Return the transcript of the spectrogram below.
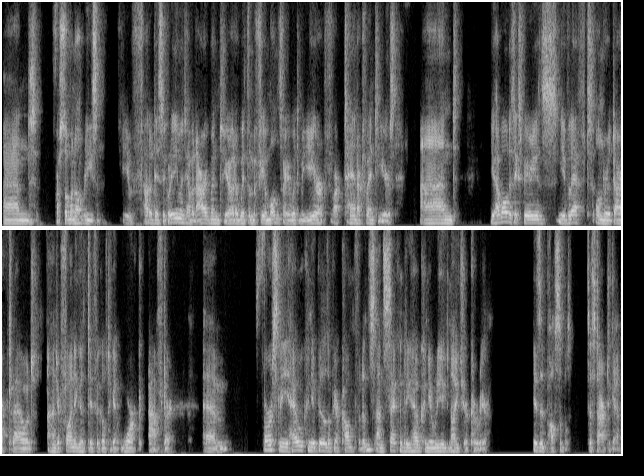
and for some unknown reason. You've had a disagreement, you have an argument, you're either with them a few months or you're with them a year or 10 or 20 years. And you have all this experience, you've left under a dark cloud, and you're finding it difficult to get work after. Um, firstly, how can you build up your confidence? And secondly, how can you reignite your career? Is it possible to start again?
